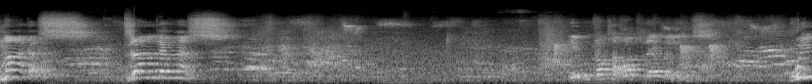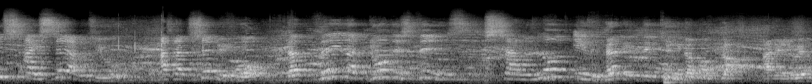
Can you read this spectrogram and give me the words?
murders, drunkenness. He talks about revelings. Which I say unto you, as I've said before, that they that do these things shall not inherit the kingdom of God. Hallelujah.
